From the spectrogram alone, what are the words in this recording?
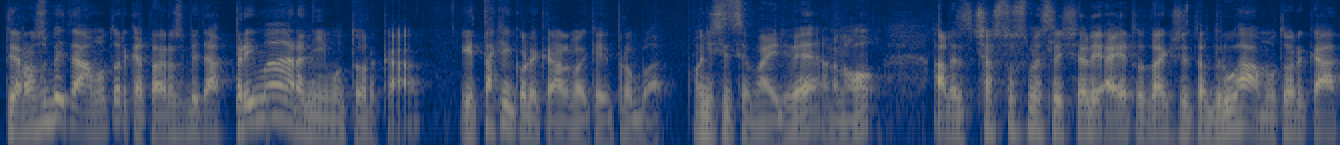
ty rozbitá motorka, ta rozbitá primární motorka, je taky kolikrát velký problém. Oni sice mají dvě, ano, ale často jsme slyšeli, a je to tak, že ta druhá motorka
